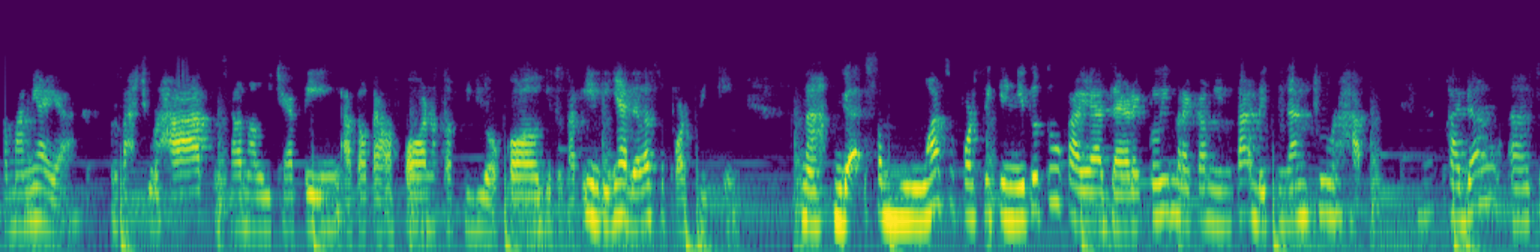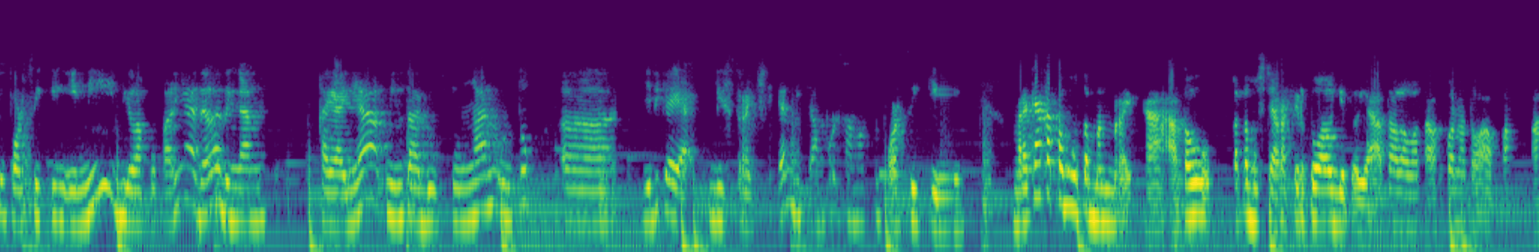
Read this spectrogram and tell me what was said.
teman-temannya ya entah curhat misalnya melalui chatting atau telepon atau video call gitu tapi intinya adalah support seeking nah nggak semua support seeking itu tuh kayak directly mereka minta dengan curhat kadang uh, support seeking ini dilakukannya adalah dengan kayaknya minta dukungan untuk uh, jadi kayak distraction dicampur sama support seeking. Mereka ketemu teman mereka atau ketemu secara virtual gitu ya atau lewat telepon atau apa, apa.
